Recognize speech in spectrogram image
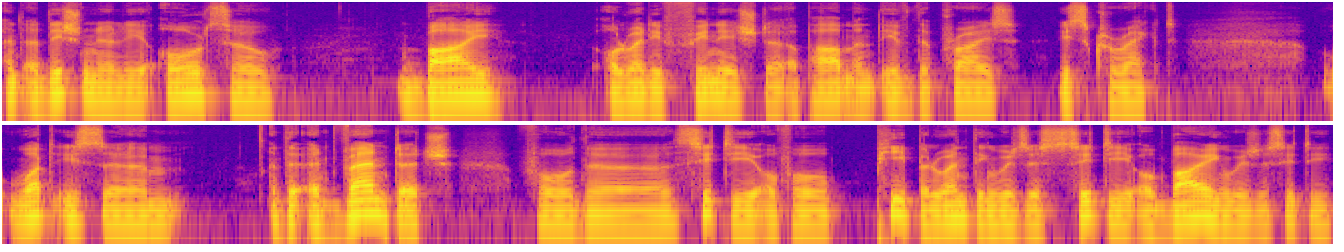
and additionally also buy already finished uh, apartment if the price is correct. What is um, the advantage for the city or for people renting with the city or buying with the city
